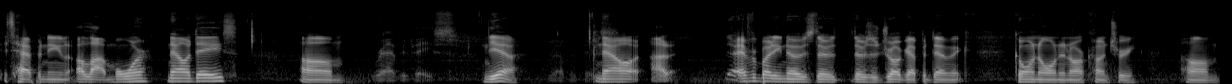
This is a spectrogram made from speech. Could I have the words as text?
it's happening a lot more nowadays. Um, Rapid pace. yeah. Rapid pace. Now, I, everybody knows there there's a drug epidemic going on in our country. Um,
